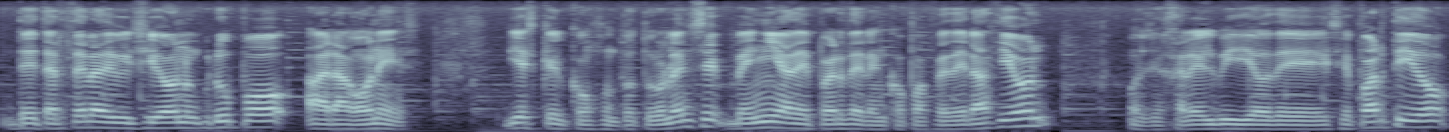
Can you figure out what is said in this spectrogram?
de tercera división Grupo Aragonés. Y es que el conjunto turolense venía de perder en Copa Federación, os dejaré el vídeo de ese partido,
